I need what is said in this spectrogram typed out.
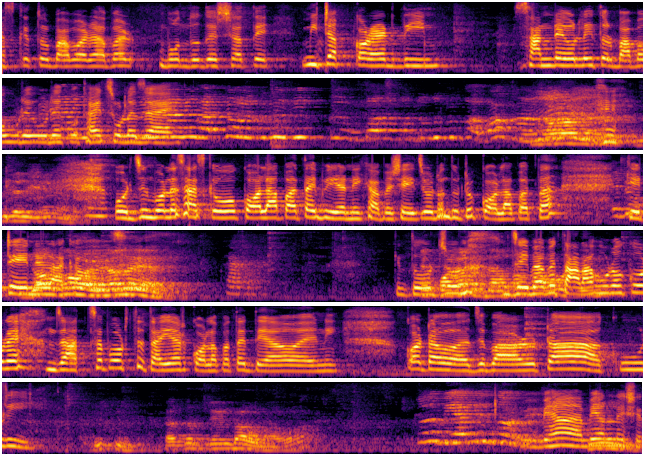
আজকে তোর বাবার আবার বন্ধুদের সাথে মিট আপ করার দিন। সানডে হলেই তোর বাবা উড়ে উড়ে কোথায় চলে যায়। অর্জুন বলেছে আজকে ও কলা পাতায় বিরিয়ানি খাবে সেই জন্য দুটো কলা পাতা কেটে এনে রাখা হয়েছে। কিন্তু অর্জুন যেভাবে তাড়াহুড়ো করে যাচ্ছে পড়তে তাই আর কলা পাতায় দেওয়া হয়নি। কটা বাজে? বারোটা কুড়ি। হ্যাঁ বিয়াল্লিশে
